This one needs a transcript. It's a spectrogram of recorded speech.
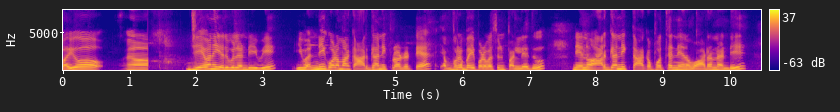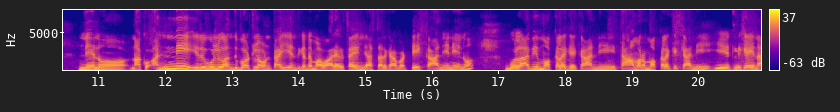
బయో జీవన ఎరువులండి ఇవి. ఇవన్నీ కూడా మనకు ఆర్గానిక్ ప్రోడక్టే. ఎవరు భయపడవలసిన పని లేదు. నేను ఆర్గానిక్ కాకపోతే నేను వాడనండి. నేను నాకు అన్ని ఎరువులు అందుబాటులో ఉంటాయి. ఎందుకంటే మా వారు వ్యవసాయం చేస్తారు కాబట్టి. కానీ నేను గులాబీ మొక్కలకి కానీ తామర మొక్కలకి కానీ ఏట్లకైనా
